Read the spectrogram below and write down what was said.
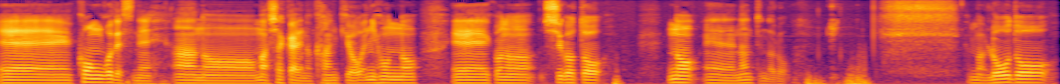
えー、今後ですね、あの、まあ、社会の環境、日本の、えー、この仕事の、えー、なんて言うんだろう。まあ、労働っ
